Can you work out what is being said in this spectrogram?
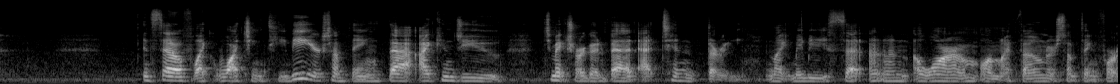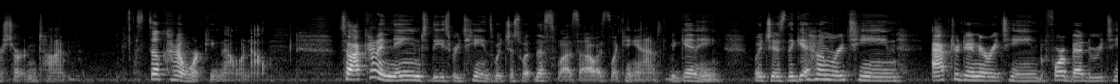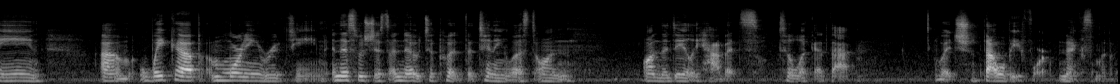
instead of like watching TV or something that I can do to make sure I go to bed at 10.30. Like maybe set an alarm on my phone or something for a certain time. Still kind of working that one out. So I kind of named these routines, which is what this was that I was looking at at the beginning, which is the get home routine, after dinner routine, before bed routine, um, wake up morning routine. And this was just a note to put the tending list on, on the daily habits to look at that which that will be for next month.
